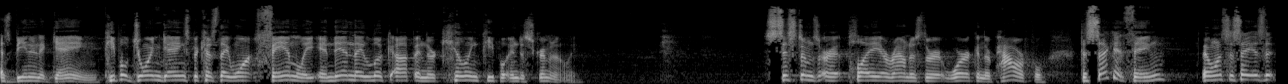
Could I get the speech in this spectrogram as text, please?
as being in a gang. People join gangs because they want family, and then they look up and they're killing people indiscriminately. Systems are at play around us, they're at work, and they're powerful. The second thing that I want us to say is that,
